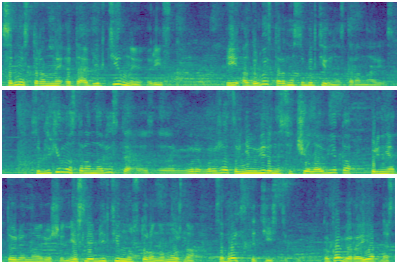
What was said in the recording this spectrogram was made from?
С одной стороны, это объективный риск, и, а с другой стороны, субъективная сторона риска. Субъективная сторона риска э, выра- выражается в неуверенности человека принять то или иное решение. Если объективную сторону можно собрать статистику, какова вероятность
